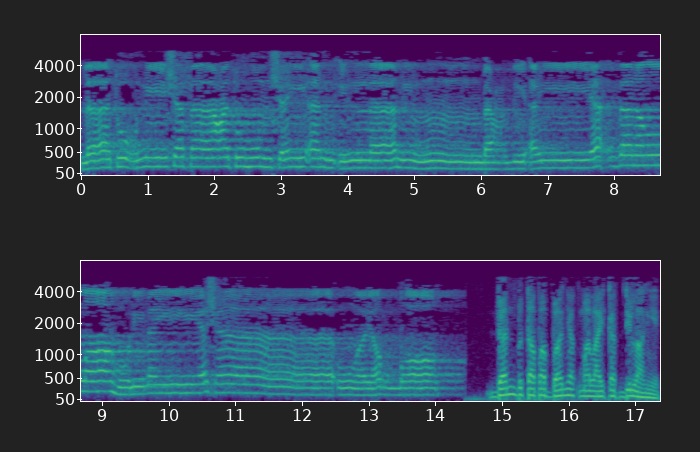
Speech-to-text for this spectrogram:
لا تغني شفاعتهم شيئا إلا من بعد أن يأذن الله لمن يشاء ويرضى Dan betapa banyak malaikat di langit.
